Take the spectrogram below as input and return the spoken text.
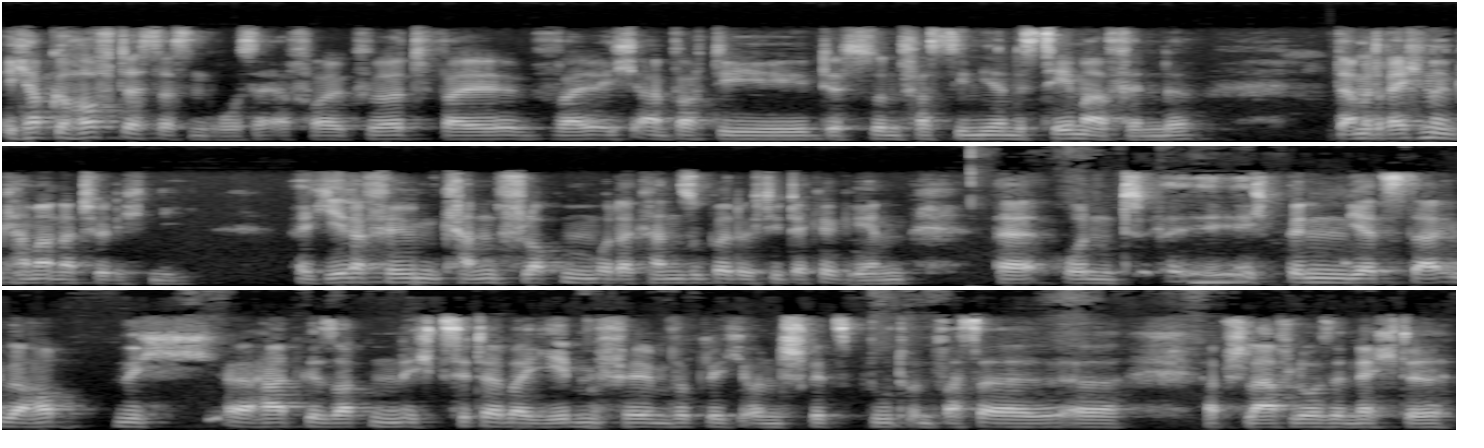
ich habe gehofft, dass das ein großer Erfolg wird, weil, weil ich einfach die, das so ein faszinierendes Thema finde. Damit rechnen kann man natürlich nie jeder Film kann floppen oder kann super durch die Decke gehen. Äh, und ich bin jetzt da überhaupt nicht äh, hart gesotten. Ich zitter bei jedem Film wirklich und schwitz Blut und Wasser, äh, hab schlaflose Nächte.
